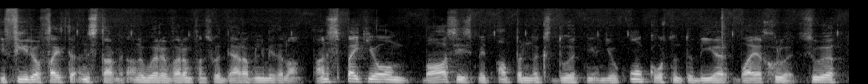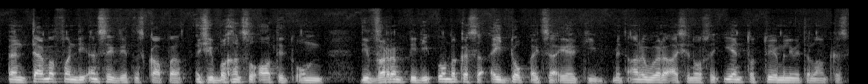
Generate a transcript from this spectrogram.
die 4 of 5de instar met ander woorde wurm van so 30 mm lank. Dan spuit jy hom basies met amper niks dood nie en jou onkoste te beheer baie groot. So in terme van die insekwetenskappe is jy beginsel altyd om die wurmpie die oomblik as hy uitdop uit sy eiertjie. Met ander woorde, as jy nog so 1 tot 2 mm lank is,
